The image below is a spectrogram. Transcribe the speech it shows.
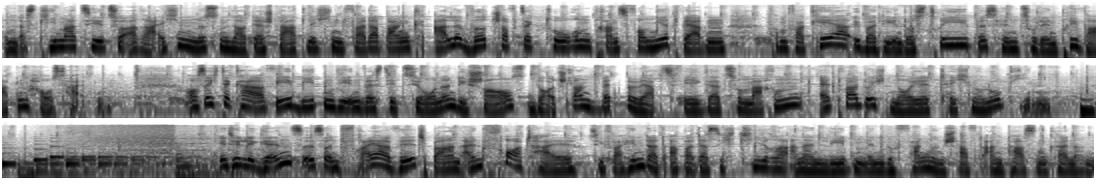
Um das Klimaziel zu erreichen, müssen laut der staatlichen Förderbank alle Wirtschaftssektoren transformiert werden, vom Verkehr über die Industrie bis hin zu den privaten Haushalten. Aus Sicht der KfW bieten die Investitionen die Chance, Deutschland wettbewerbsfähiger zu machen, etwa durch neue Technologien. Intelligenz ist in freier Wildbahn ein Vorteil. Sie verhindert aber, dass sich Tiere an ein Leben in Gefangenschaft anpassen können.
